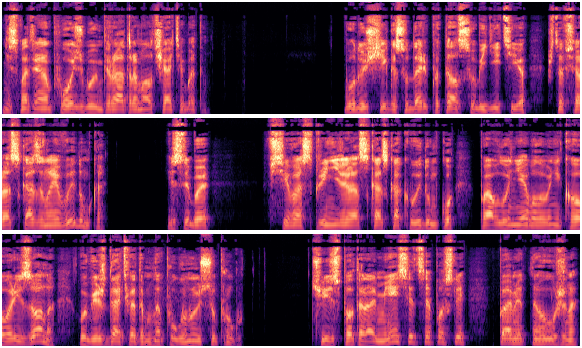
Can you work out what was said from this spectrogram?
несмотря на просьбу императора молчать об этом. Будущий государь пытался убедить ее, что все рассказанное — выдумка. Если бы все восприняли рассказ как выдумку, Павлу не было бы никакого резона убеждать в этом напуганную супругу. Через полтора месяца после памятного ужина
